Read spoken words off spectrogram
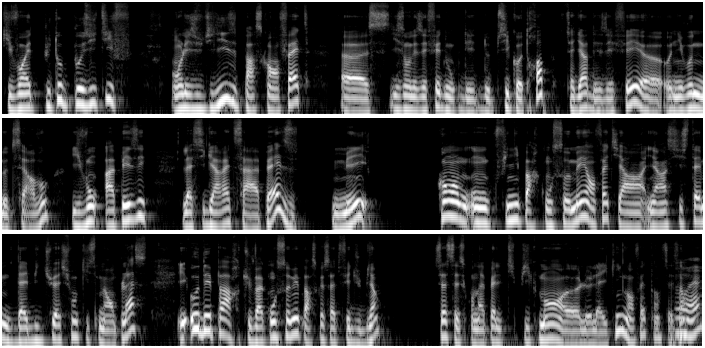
qui vont être plutôt positifs. On les utilise parce qu'en fait, euh, ils ont des effets donc de psychotropes, c'est-à-dire des effets euh, au niveau de notre cerveau. Ils vont apaiser. La cigarette, ça apaise, mais quand on finit par consommer, en fait, il y, y, a un système d'habituation qui se met en place. Et au départ, tu vas consommer parce que ça te fait du bien. Ça, c'est ce qu'on appelle typiquement euh, le liking, en fait, hein, c'est ça.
